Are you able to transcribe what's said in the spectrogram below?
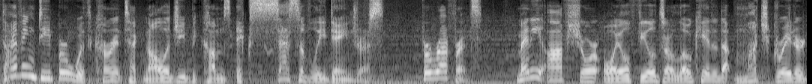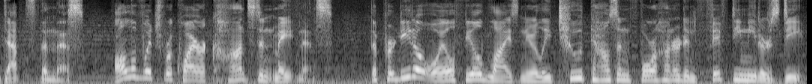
Diving deeper with current technology becomes excessively dangerous. For reference, many offshore oil fields are located at much greater depths than this, all of which require constant maintenance. The Perdido oil field lies nearly 2,450 meters deep,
